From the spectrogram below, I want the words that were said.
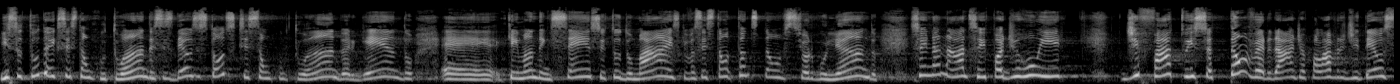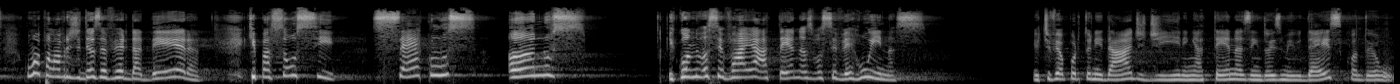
isso tudo aí que vocês estão cultuando, esses deuses todos que vocês estão cultuando, erguendo, é, queimando incenso e tudo mais, que vocês estão, tanto estão se orgulhando, isso ainda é nada, isso aí pode ruir. De fato, isso é tão verdade, a palavra de Deus, como a palavra de Deus é verdadeira, que passou-se séculos, anos, e quando você vai a Atenas, você vê ruínas. Eu tive a oportunidade de ir em Atenas em 2010, quando eu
